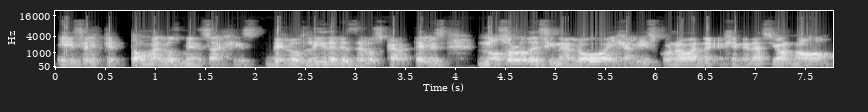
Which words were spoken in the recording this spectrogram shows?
es el que toma los mensajes de los líderes de los carteles, no solo de Sinaloa y Jalisco Nueva Generación, no,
